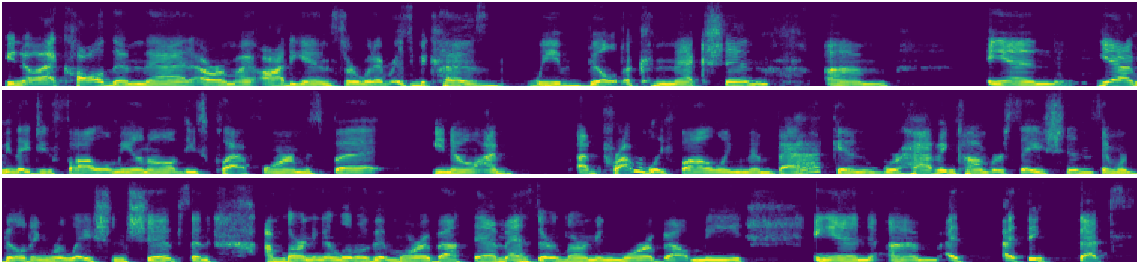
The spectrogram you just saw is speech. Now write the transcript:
you know, I call them that or my audience or whatever. It's because we've built a connection. Um, and yeah, I mean, they do follow me on all of these platforms, but you know, I'm I'm probably following them back and we're having conversations and we're building relationships and I'm learning a little bit more about them as they're learning more about me. And um, I, I think that's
